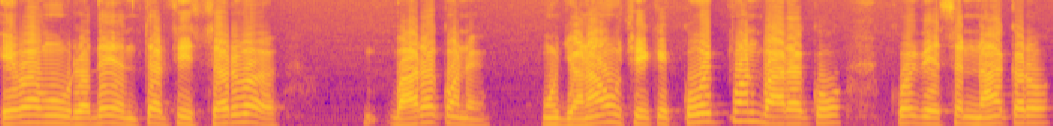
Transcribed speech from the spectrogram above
એવા હું હૃદય અંતરથી સર્વ બાળકોને હું જણાવું છું કે કોઈ પણ બાળકો કોઈ વ્યસન ના કરો,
